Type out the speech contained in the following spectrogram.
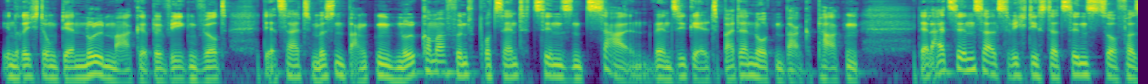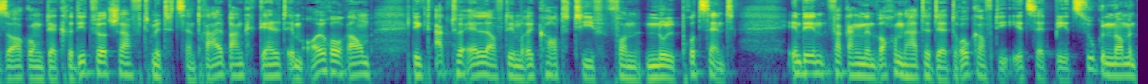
in Richtung der Nullmarke bewegen wird. Derzeit müssen Banken 0,5 Prozent Zinsen zahlen, wenn sie Geld bei der Notenbank parken. Der Leitzins als wichtigster Zins zur Versorgung der Kreditwirtschaft mit Zentralbankgeld im Euroraum liegt aktuell auf dem Rekordtief von 0 Prozent. In den vergangenen Wochen hatte der Druck auf die EZB zugenommen,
